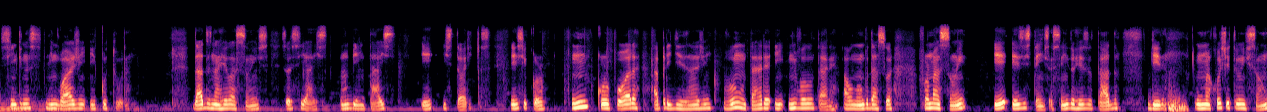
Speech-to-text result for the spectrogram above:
signos, linguagem e cultura, dados nas relações sociais, ambientais e históricas. Esse corpo incorpora aprendizagem voluntária e involuntária ao longo da sua formação e existência, sendo resultado de uma constituição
